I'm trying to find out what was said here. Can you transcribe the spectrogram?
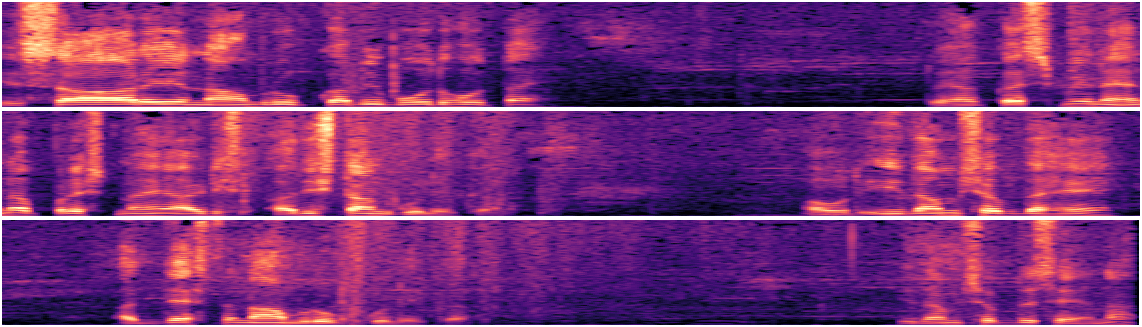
ये सारे नाम रूप का भी बोध होता है। तो यहाँ कश्मीर है ना, प्रश्न है अधिष्ठान को लेकर। और इदम शब्द है अध्यस्त नाम रूप को लेकर। इदम शब्द से है ना?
